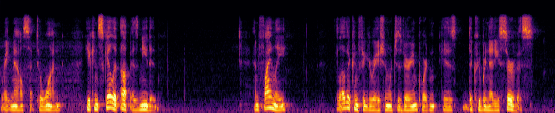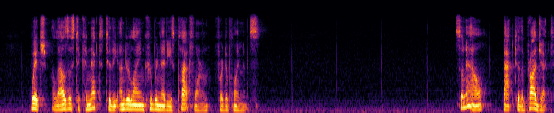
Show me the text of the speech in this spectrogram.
right now set to 1. You can scale it up as needed. And finally, the other configuration, which is very important, is the Kubernetes service, which allows us to connect to the underlying Kubernetes platform for deployments. So now, back to the project.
